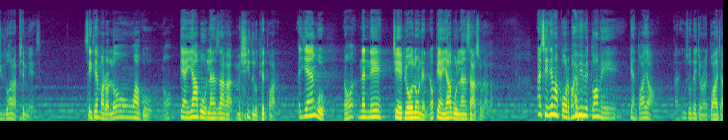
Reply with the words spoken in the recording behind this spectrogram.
ယူသွားတာဖြစ်မယ်စိတ်ထဲမှာတော့လုံးဝကိုနော်ပြန်ရဖို့လမ်းစားကမရှိသလိုဖြစ်သွားတယ်အရန်ကိုနော်နည်းနည်းကျေပြောလုံးတယ်နော်ပြန်ရဖို့လမ်းစားဆိုတာကအဲ့စိတ်ထဲမှာပေါ်တယ်ဘာဖြစ်ဖြစ်သွားမယ်ပြန်သွားရအောင်ဒါဥဆိုးနဲ့ကျွန်တော်တို့သွားကြ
